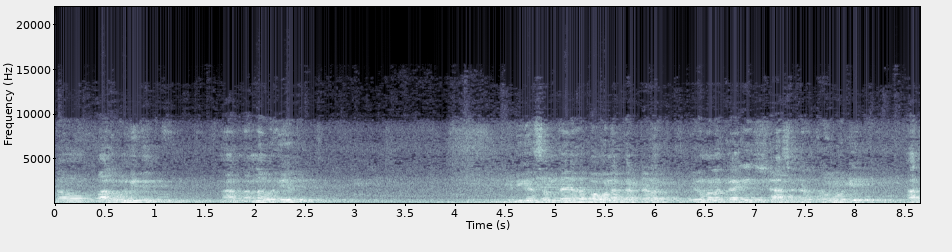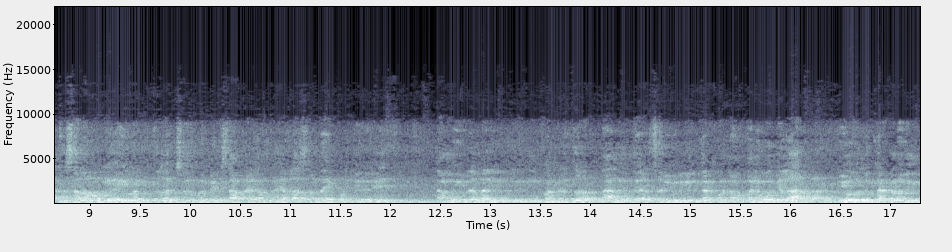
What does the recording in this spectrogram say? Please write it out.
ನಾವು ಪಾಲ್ಗೊಂಡಿದ್ದೀನಿ ನಾನು ನನ್ನ ಅವಧಿಯಲ್ಲಿ ಇಡೀ ಸಮುದಾಯದ ಭವನ ಕಟ್ಟಡ ನಿರ್ಮಾಣಕ್ಕಾಗಿ ಶಾಸಕರ ಹತ್ರ ಹೋಗಿ ಹತ್ತು ಸಲ ಹೋಗಿ ಐವತ್ತು ಲಕ್ಷ ರೂಪಾಯಿ ಬೇಕು ಸ್ಥಾಪನೆ ಅಂತ ಎಲ್ಲ ಸಮುದಾಯ ಕೊಡ್ತಿದ್ದೀರಿ. ನಮ್ಗೆ ಇವರೆಲ್ಲ ಮುಖಂಡರಿದ್ದು ನಾನು ಎರಡು ಸಲ ಇವ್ರಿಗೆ ಕರ್ಕೊಂಡು, ನಾವು ಮನೆ ಹೋಗಿಲ್ಲ. ಇವ್ರನ್ನ ಕರ್ಕೊಂಡು ಹೋಗಿ,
